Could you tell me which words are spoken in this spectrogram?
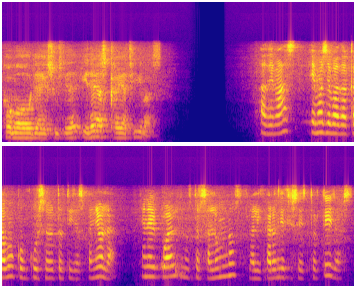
como de sus ideas creativas. Además, hemos llevado a cabo un concurso de tortilla española, en el cual nuestros alumnos realizaron 16 tortillas.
